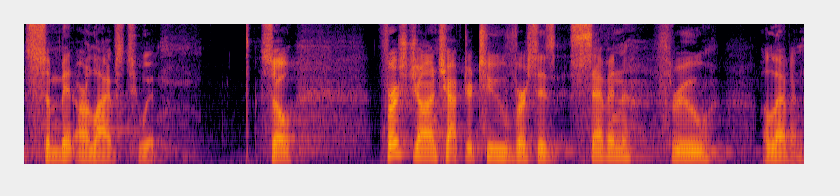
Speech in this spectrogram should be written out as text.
submit our lives to it. So, 1 John chapter 2, verses 7 through 11.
